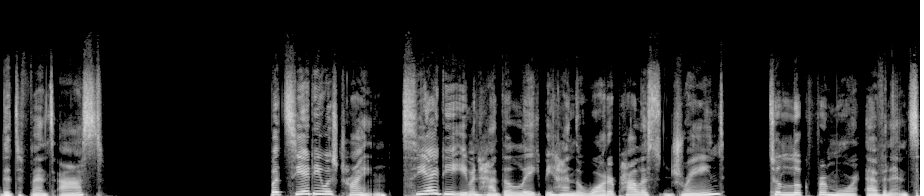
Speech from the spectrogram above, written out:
The defense asked. But CID was trying. CID even had the lake behind the water palace drained to look for more evidence.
